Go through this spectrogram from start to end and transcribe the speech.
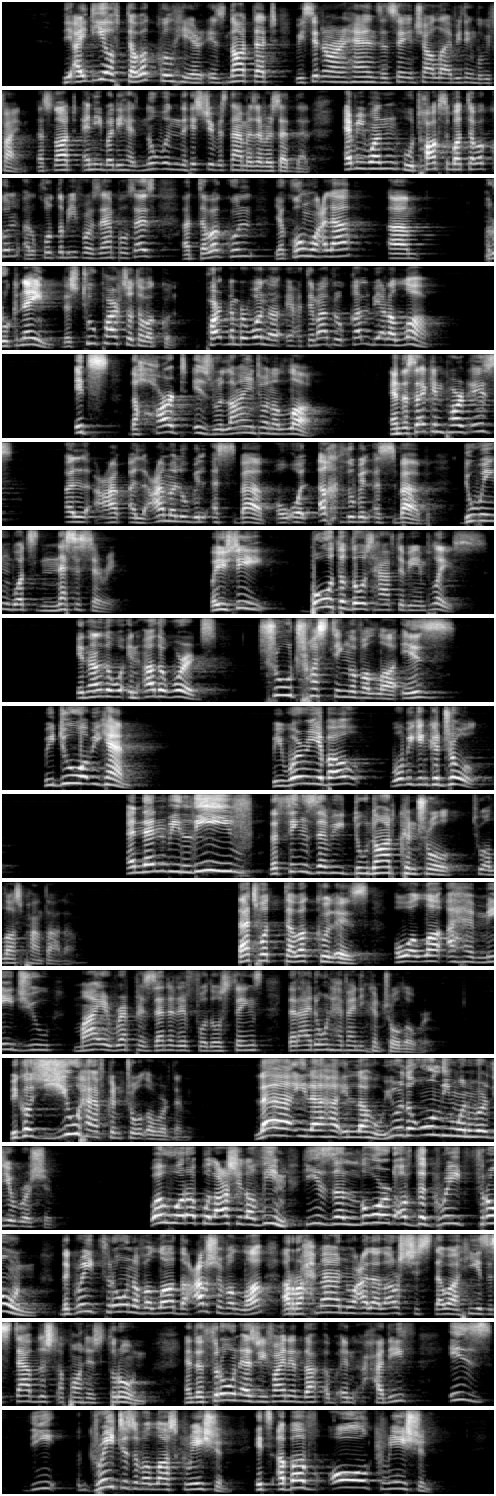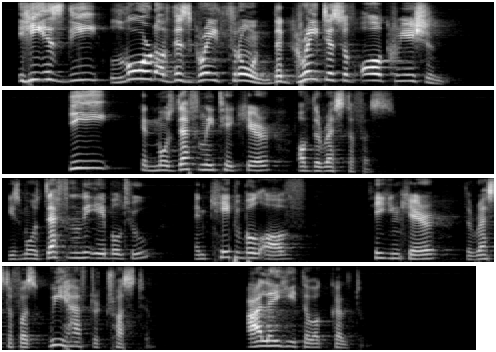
the idea of tawakkul here is not that we sit on our hands and say, inshallah, everything will be fine. That's not, anybody has, no one in the history of Islam has ever said that. Everyone who talks about tawakkul, Al-Qurtubi for example says, At-tawakkul yaqumu ala um, ruknain. There's two parts of tawakkul. Part number one, i'timad al-qalbi ala Allah. It's, the heart is reliant on Allah. And the second part is, al-amalu bil-asbab, or al-akhdhu bil-asbab doing what's necessary. But you see, both of those have to be in place. In other, in other words, true trusting of Allah is we do what we can. We worry about what we can control. And then we leave the things that we do not control to Allah subhanahu wa ta'ala. That's what tawakkul is. Oh Allah, I have made you my representative for those things that I don't have any control over because you have control over them. La ilaha illahu. You're the only one worthy of worship. وَهُوَ رَبُّ الْعَرْشِ الْعَظِيمِ He is the Lord of the great throne. The great throne of Allah, the arsh of Allah. Ar-Rahmanu ala al-arsh istawa. He is established upon His throne. And the throne, as we find in the in hadith, is the greatest of Allah's creation. It's above all creation. He is the Lord of this great throne, the greatest of all creation. He can most definitely take care of the rest of us. He's most definitely able to and capable of taking care the rest of us. We have to trust him. Alayhi tawakkaltu.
